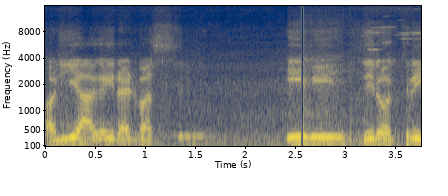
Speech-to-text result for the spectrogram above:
और ये आ गई रेड बस ई वी ज़ीरो थ्री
